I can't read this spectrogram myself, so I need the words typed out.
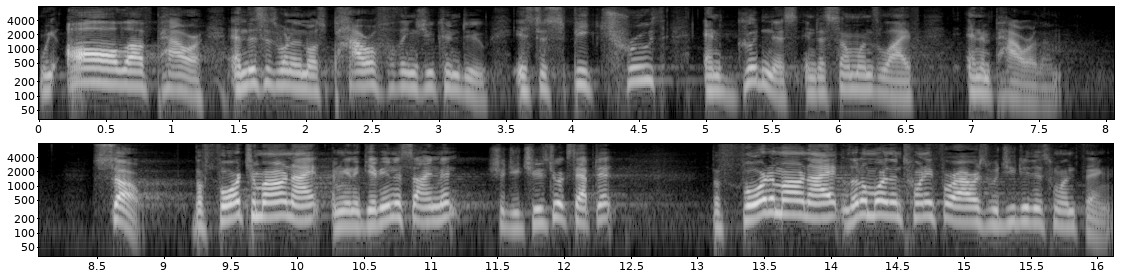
We all love power. And this is one of the most powerful things you can do is to speak truth and goodness into someone's life and empower them. So, before tomorrow night, I'm going to give you an assignment, should you choose to accept it. Before tomorrow night, little more than 24 hours, would you do this one thing?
